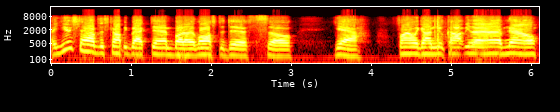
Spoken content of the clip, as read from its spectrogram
I used to have this copy back then, but I lost the disc, so yeah. Finally got a new copy that I have now.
